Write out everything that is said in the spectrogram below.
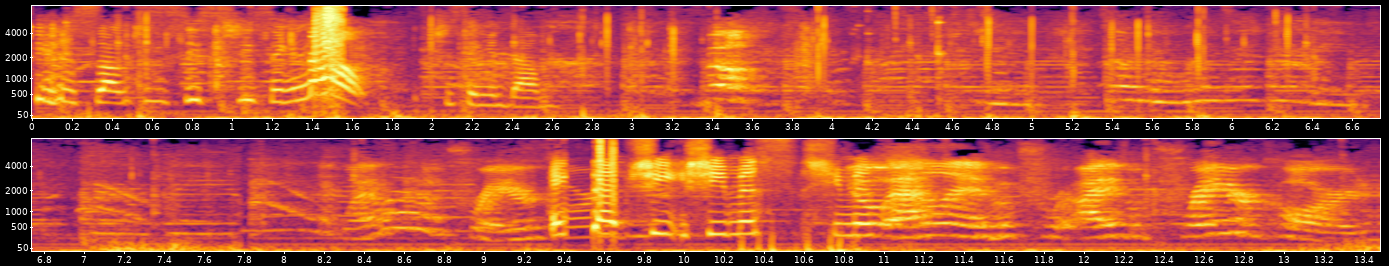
She hears the song. She's, she's, she's singing. No, she's singing dumb. No. Why do I have a prayer card? Except she she missed she No, missed. Adelaide, I have a pr- I have a prayer card.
